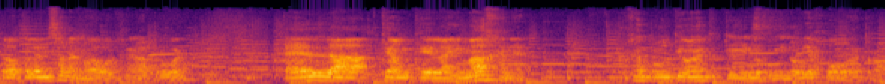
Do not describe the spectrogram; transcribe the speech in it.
de los televisores nuevos en general, pero bueno, es que aunque las imágenes, por ejemplo, últimamente estoy viendo con mi novia Juego de Tronos,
